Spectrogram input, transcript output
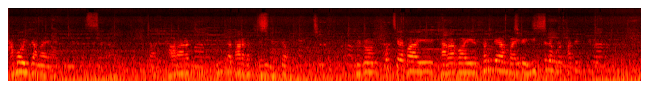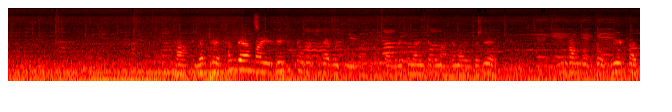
다 보이잖아요. 자, 자라 진짜 자라같이 생겼죠. 지금 첫째 바위, 자라 바위, 선대한 바위를 입체적으로 사진 찍었어요. 자, 옆에 선대한 바위 제시쪽으로 지나고 있습니다. 자, 우리 소장님께서 말씀하셨듯이 중간부터 위에까지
